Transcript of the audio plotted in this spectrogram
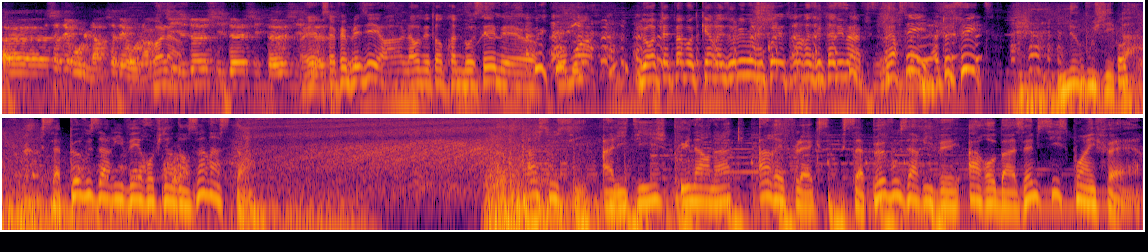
Euh, ça déroule là, ça déroule. hein. Voilà. 6-2, 6-2, 6-2, 6-2. Ouais, ça fait plaisir. hein. Là, on est en train de bosser, mais euh, au moins, vous n'aurez peut-être pas votre cas résolu, mais vous connaîtrez le résultat du match. Merci, à tout de suite. Ne bougez pas. Ça peut vous arriver revient dans un instant. Un souci, un litige, une arnaque, un réflexe, ça peut vous arriver. arobase m6.fr.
